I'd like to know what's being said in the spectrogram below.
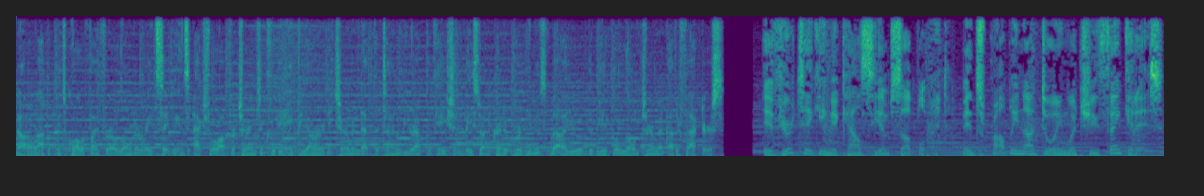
Not all applicants qualify for a loan or rate savings. Actual offer terms, including APR, are determined at the time of your application based on creditworthiness, value of the vehicle, loan term, and other factors. If you're taking a calcium supplement, it's probably not doing what you think it is.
